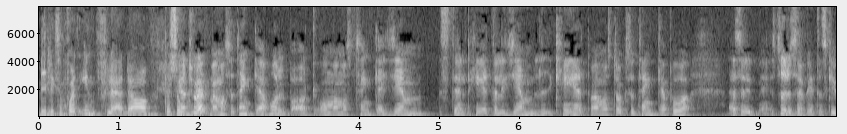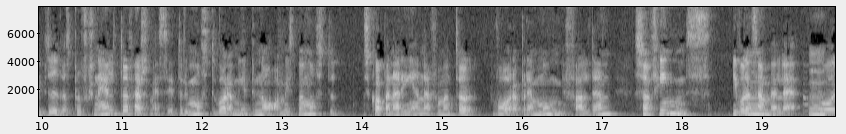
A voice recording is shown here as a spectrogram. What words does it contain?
vi liksom får ett inflöde av personer. Jag tror att man måste tänka hållbart och man måste tänka jämställdhet eller jämlikhet. Man måste också tänka på Alltså, styrelsearbetet ska ju bedrivas professionellt och affärsmässigt och det måste vara mer dynamiskt. Man måste skapa en arena för man tar vara på den mångfalden som finns i vårt Mm. samhälle. Mm. Och,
